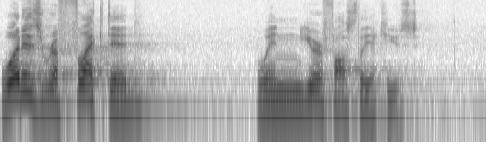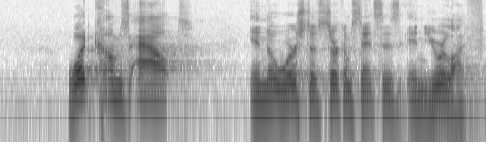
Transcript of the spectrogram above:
What is reflected when you're falsely accused? What comes out in the worst of circumstances in your life?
